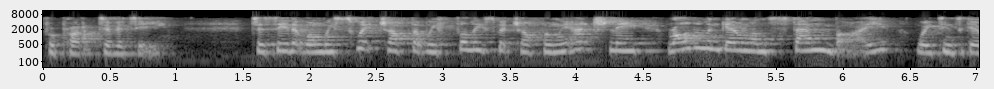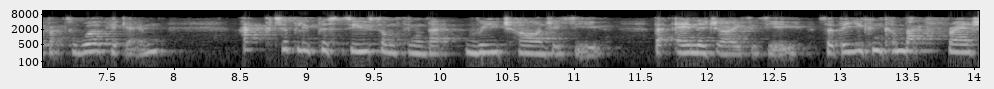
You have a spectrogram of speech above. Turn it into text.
for productivity. To see that when we switch off, that we fully switch off, and we actually, rather than going on standby, waiting to go back to work again, actively pursue something that recharges you, that energizes you so that you can come back fresh,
